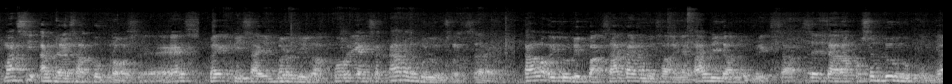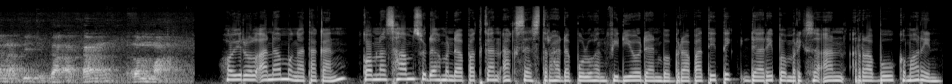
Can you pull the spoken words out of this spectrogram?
masih ada satu proses, baik di cyber, di lapor yang sekarang belum selesai. Kalau itu dipaksakan misalnya tadi kami periksa, secara prosedur hukumnya nanti juga akan lemah. Hoirul Anam mengatakan, Komnas HAM sudah mendapatkan akses terhadap puluhan video dan beberapa titik dari pemeriksaan Rabu kemarin.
